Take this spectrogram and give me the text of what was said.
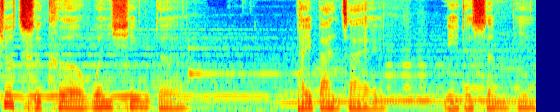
就此刻，温馨的陪伴在你的身边，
